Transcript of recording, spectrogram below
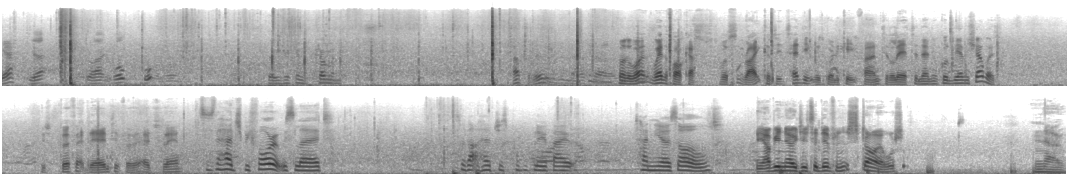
Yeah? Yeah. Right. Whoa, whoa. So you can come and Absolutely. Well, the we- weather forecast was right because it said it was going to keep fine till late and then it could be heavy showers. It's a perfect day, ain't it, for edge lane? This is the hedge before it was laid. So that hedge is probably about 10 years old. Have you noticed the different styles? No.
